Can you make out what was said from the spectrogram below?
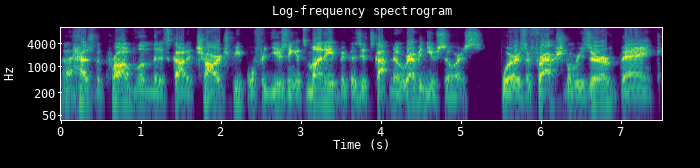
uh, has the problem that it's got to charge people for using its money because it's got no revenue source. Whereas a fractional reserve bank,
